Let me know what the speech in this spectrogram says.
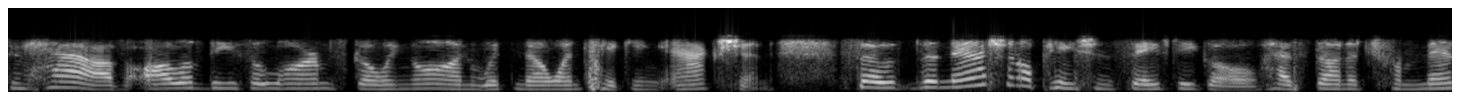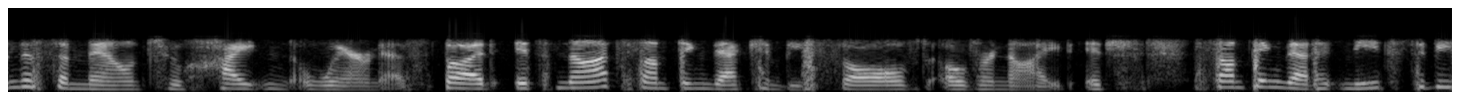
to have all of these alarms going on with no one taking action. So the National Patient Safety Goal has done a tremendous amount to heighten awareness, but it's not something that can be solved overnight. It's something that needs to be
